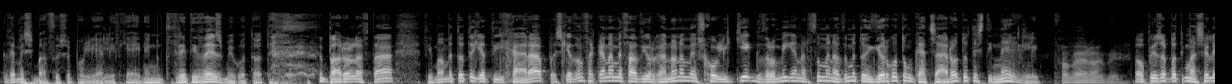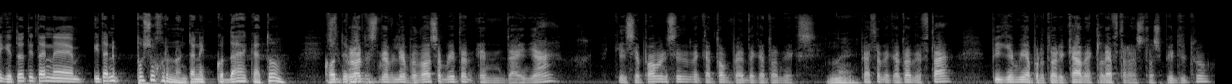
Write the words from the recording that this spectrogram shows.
δεν με συμπαθούσε πολύ η αλήθεια είναι. Ήμουν τρίτη δέσμη εγώ τότε. Παρ' όλα αυτά, θυμάμαι τότε για τη χαρά. Σχεδόν θα κάναμε, θα διοργανώναμε σχολική εκδρομή για να έρθουμε να δούμε τον Γιώργο τον Κατσαρό τότε στην Έγλη. Φοβερό, ναι. Ο οποίος από ό,τι μας έλεγε τότε ήταν, ήταν πόσο χρονών, ήταν κοντά 100. Στην Κόντε πρώτη συναυλία που δώσαμε ήταν 99 και τι επόμενες ήταν 105-106. Ναι. Πέθανε 107, πήγε μια πρωτορικάδα κλέφτρα στο σπίτι του,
